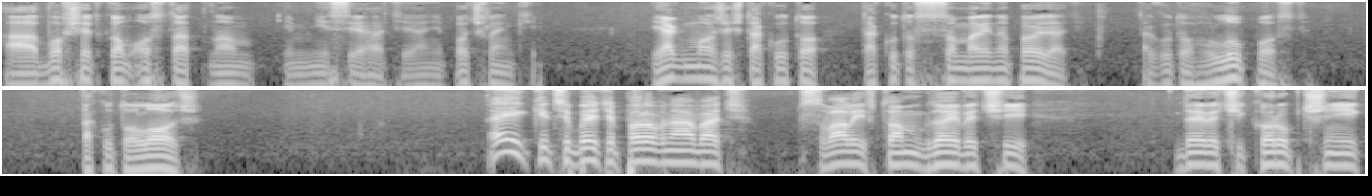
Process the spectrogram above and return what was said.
A vo všetkom ostatnom im nesiahate ani počlenky. Jak môžeš takúto, takúto somarinu povedať? Takúto hlúposť. Takúto lož. Hej, keď si budete porovnávať svaly v tom, kto je väčší, kto je väčší korupčník,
